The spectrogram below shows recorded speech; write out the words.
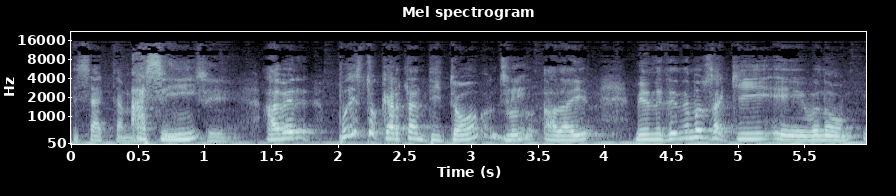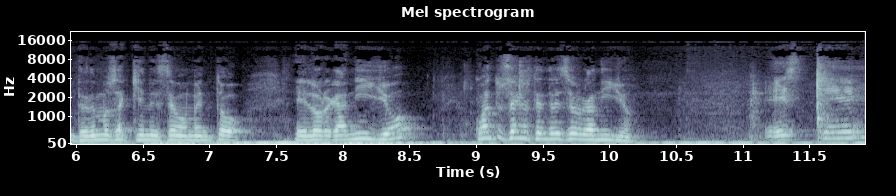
Exactamente. ¿Ah, sí? Sí. A ver, ¿puedes tocar tantito, Adair? Miren, tenemos aquí, eh, bueno, tenemos aquí en este momento el organillo. ¿Cuántos años tendrá ese organillo? Este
